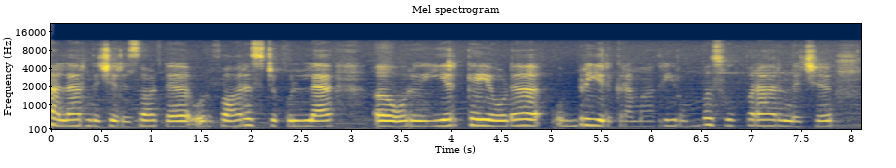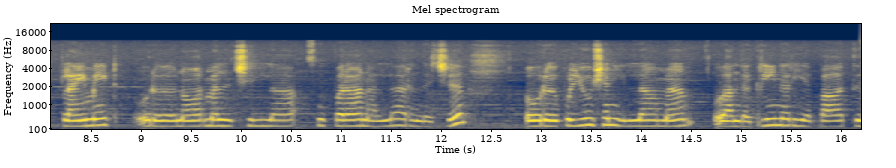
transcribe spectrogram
நல்லா இருந்துச்சு ரிசார்ட்டு ஒரு ஃபாரஸ்ட்டுக்குள்ளே ஒரு இயற்கையோட ஒன்றி இருக்கிற மாதிரி ரொம்ப சூப்பராக இருந்துச்சு. கிளைமேட் ஒரு நார்மல் சில்லாக சூப்பராக நல்லா இருந்துச்சு. ஒரு பொல்யூஷன் இல்லாமல் அந்த க்ரீனரியை பார்த்து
